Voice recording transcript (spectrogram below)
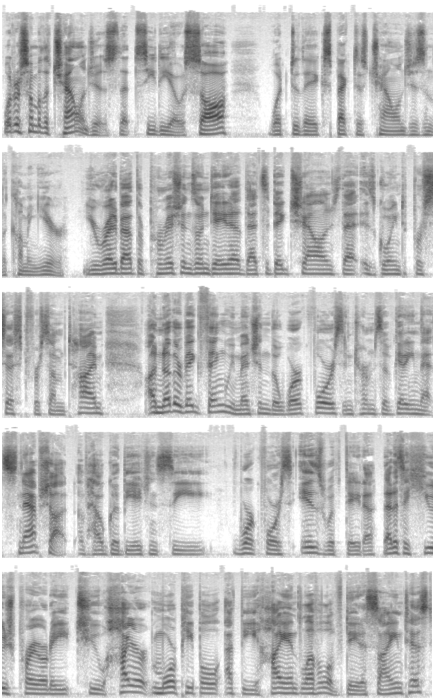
What are some of the challenges that CDOs saw? What do they expect as challenges in the coming year? You're right about the permissions on data. That's a big challenge that is going to persist for some time. Another big thing, we mentioned the workforce in terms of getting that snapshot of how good the agency workforce is with data. That is a huge priority to hire more people at the high end level of data scientists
